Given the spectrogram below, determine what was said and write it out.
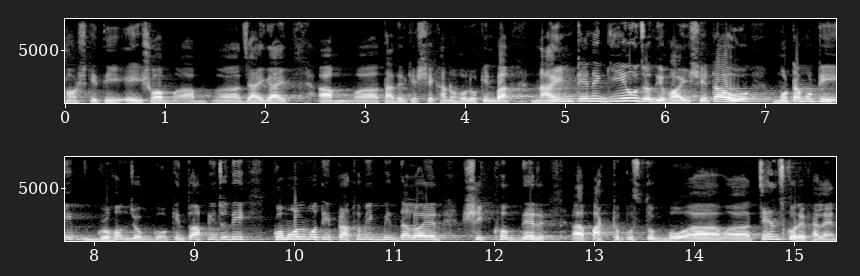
সংস্কৃতি এই সব জায়গায় তাদেরকে শেখানো হলো। কিংবা নাইন টেনে গিয়েও যদি হয় সেটাও মোটামুটি গ্রহণযোগ্য। কিন্তু আপনি যদি কোমলমতি প্রাথমিক বিদ্যালয়ের শিক্ষকদের পাঠ্যপুস্তক চেঞ্জ করে ফেলেন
